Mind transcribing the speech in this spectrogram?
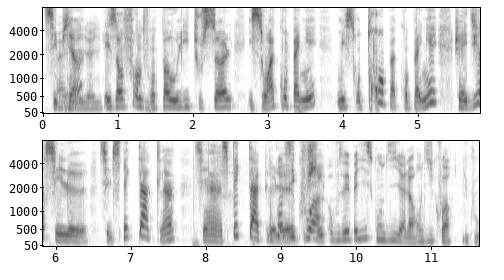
c'est bien. aïe, aïe. Les enfants ne vont pas au lit tout seuls. Ils sont accompagnés, mais ils sont trop accompagnés. J'allais dire, c'est le, c'est le spectacle. Hein. C'est un spectacle. Donc on le dit quoi? coucher. Vous avez pas dit ce qu'on dit, alors on dit quoi, du coup?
